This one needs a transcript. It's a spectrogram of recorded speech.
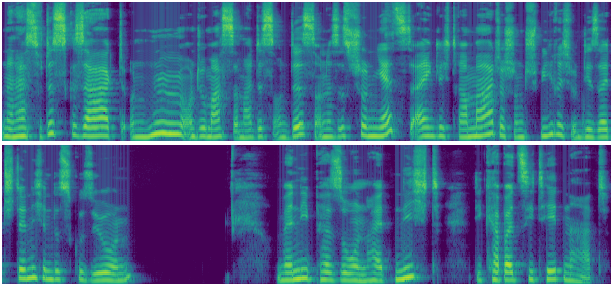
und dann hast du das gesagt und hm, und du machst immer das und das und es ist schon jetzt eigentlich dramatisch und schwierig und ihr seid ständig in Diskussion. wenn die Person halt nicht die Kapazitäten hat,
